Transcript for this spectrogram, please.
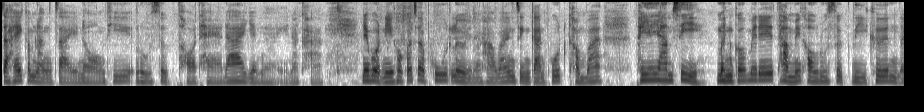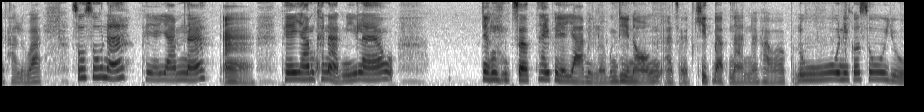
จะให้กำลังใจน้องที่รู้สึกท้อแท้ได้ยังไงนะคะ ในบทนี้เขาก็จะพูดเลยนะคะ ว่าจริง ๆ การพูดคำว่าพยายามสิมันก็ไม่ได้ทำให้เขารู้สึกดีขึ้นนะคะ หรือว่าสู้ ๆ นะ พยายามนะอ่าพยายามขนาดนี้แล้ว ยังจะให้พยายามอีกเหรอบางทีน้องอาจจะคิดแบบนั้นนะคะ ว่ารู้นี่ก็สู้อยู่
